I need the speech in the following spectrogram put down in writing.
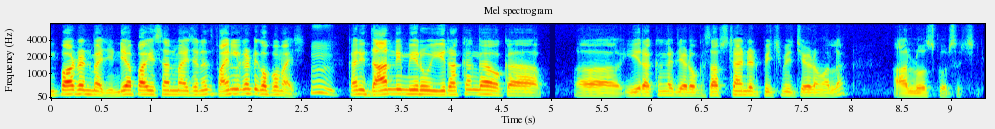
important match India Pakistan match అనేది ఫైనల్ కంటే గొప్ప మ్యాచ్. కానీ దాన్ని మీరు ఈ రకంగా ఒక ఈ రకంగా చేయడం ఒక సబ్ స్టాండర్డ్ పిచ్ మీద చేయడం వల్ల ఆ లో స్కోర్స్ వచ్చినాయి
